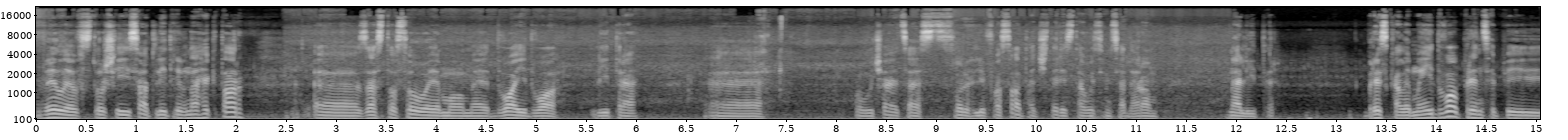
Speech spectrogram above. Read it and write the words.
вилив 160 літрів на гектар. Е, застосовуємо ми 2,2 літра. Е, Получається 40 гліфосата 480 грам на літр. Бризкали ми і дво, в принципі,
